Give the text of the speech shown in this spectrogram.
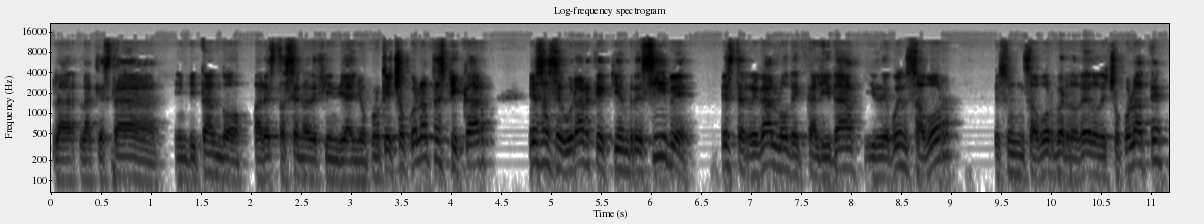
la, que está invitando para esta cena de fin de año. Porque chocolate es picar, es asegurar que quien recibe este regalo de calidad y de buen sabor, es un sabor verdadero de chocolate,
